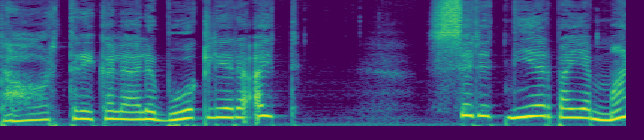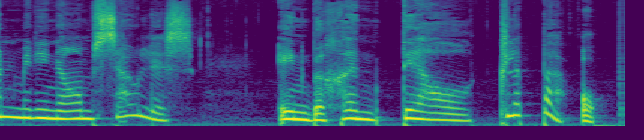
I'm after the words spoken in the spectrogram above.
Daar trek hulle hulle boklere uit sit dit neer by 'n man met die naam Saulus en begin tel klippe op.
